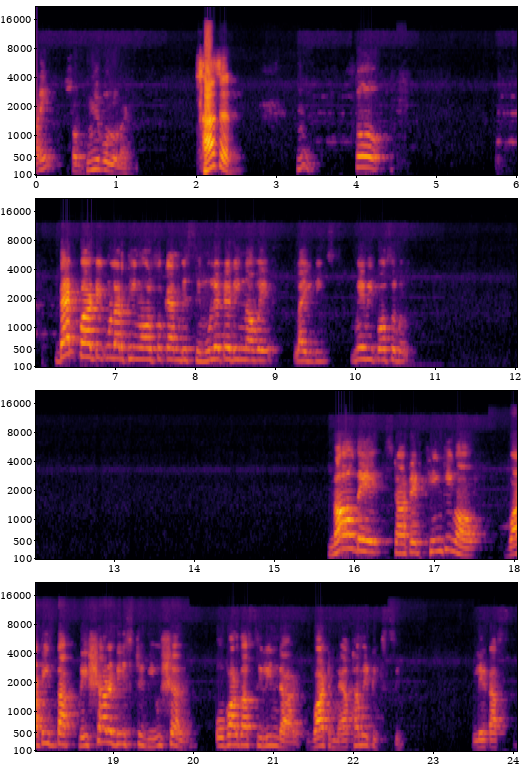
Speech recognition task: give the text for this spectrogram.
আরে সব so that particular thing also can be simulated in a way like this. Maybe possible Now they started thinking of what is the pressure distribution over the cylinder, what mathematics say. Let us see.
